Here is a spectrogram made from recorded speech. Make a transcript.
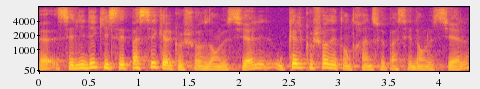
euh, c'est l'idée qu'il s'est passé quelque chose dans le ciel, ou quelque chose est en train de se passer dans le ciel.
